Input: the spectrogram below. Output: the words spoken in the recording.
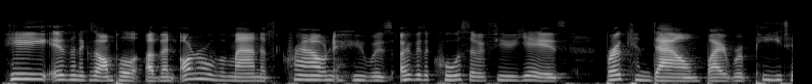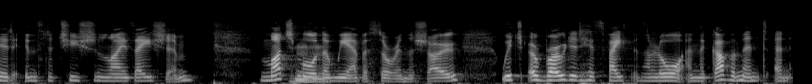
he is an example of an honourable man of the crown who was, over the course of a few years, broken down by repeated institutionalization. much more Mhm. than we ever saw in the show, which eroded his faith in the law and the government. And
